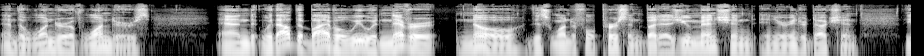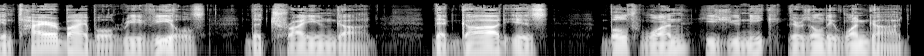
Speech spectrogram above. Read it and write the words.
and the wonder of wonders. And without the Bible, we would never know this wonderful person. But as you mentioned in your introduction, the entire Bible reveals the triune God, that God is both one, He's unique, there is only one God,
